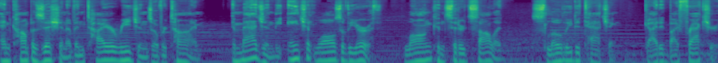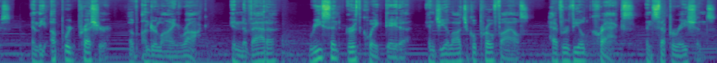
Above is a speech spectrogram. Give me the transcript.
and composition of entire regions over time. Imagine the ancient walls of the Earth, long considered solid, slowly detaching, guided by fractures and the upward pressure of underlying rock. In Nevada, recent earthquake data and geological profiles have revealed cracks and separations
